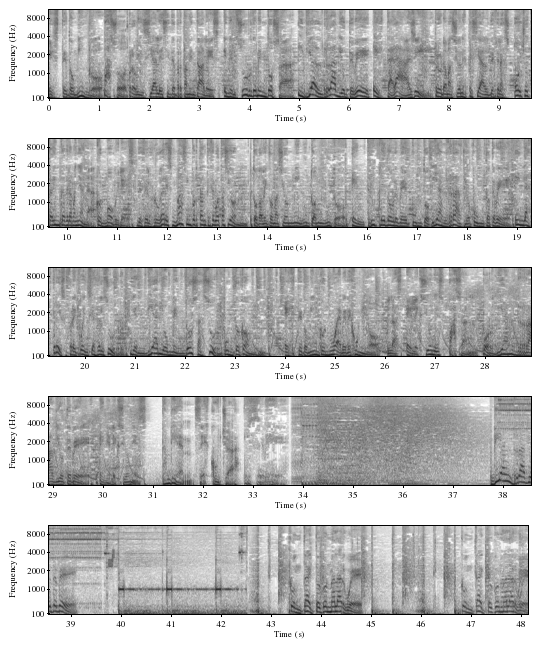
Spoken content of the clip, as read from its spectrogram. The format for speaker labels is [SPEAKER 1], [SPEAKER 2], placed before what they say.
[SPEAKER 1] Este domingo, pasos provinciales y departamentales en el sur de Mendoza. Ideal Radio TV estará allí. Programación especial desde las 8.30 de la mañana, con móviles desde los lugares más importantes de votación. Toda la información minuto a minuto en www.dialradio.tv, en las tres frecuencias del sur y en diariomendozasur.com. Este domingo 9 de junio, las elecciones pasan por Dial Radio TV. En elecciones también se escucha y se ve. Dial Radio TV. Contacto con Malargüe. Contacto con Malargüe.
